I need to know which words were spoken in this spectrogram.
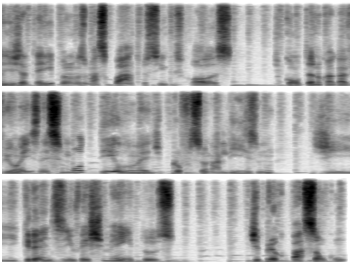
a gente já tem ali pelo menos umas 4 ou 5 escolas contando com a Gaviões nesse modelo né, de profissionalismo, de grandes investimentos, de preocupação com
